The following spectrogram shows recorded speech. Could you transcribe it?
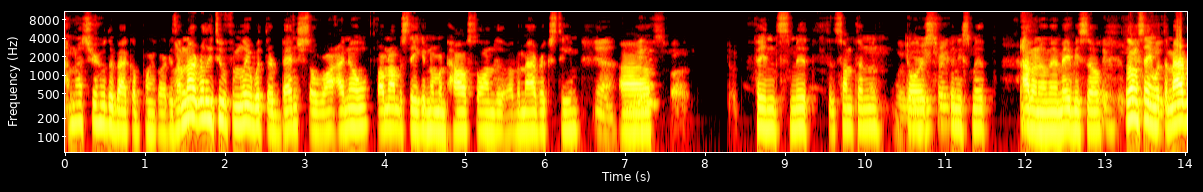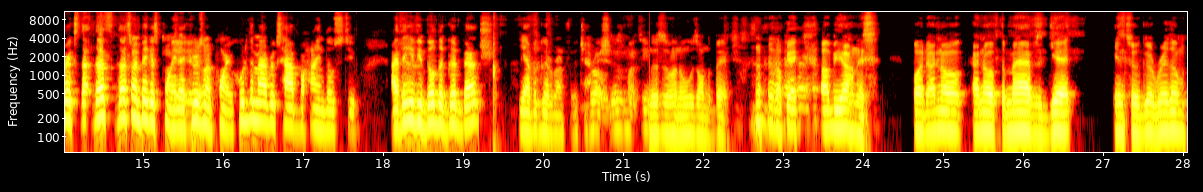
I'm not sure who their backup point guard is. I'm not really too familiar with their bench, so I know if I'm not mistaken, Norman Powell's still on the on the Mavericks team. Yeah. Uh, Finn Smith, something Doris Finney Smith. I don't know, man. Maybe so. What I'm saying with the Mavericks, that, that's that's my biggest point. Yeah, like, here's yeah. my point. Who do the Mavericks have behind those two? I think if you build a good bench, you have a good run for the Bro, championship. this is my team. This is one who's on the bench. okay, I'll be honest. But I know, I know if the Mavs get into a good rhythm,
